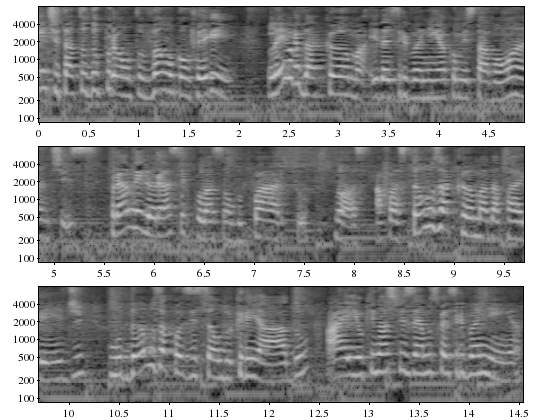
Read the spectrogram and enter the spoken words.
Gente, tá tudo pronto, vamos conferir? Lembra da cama e da escrivaninha como estavam antes? Para melhorar a circulação do quarto, nós afastamos a cama da parede, mudamos a posição do criado, aí o que nós fizemos com a escrivaninha?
